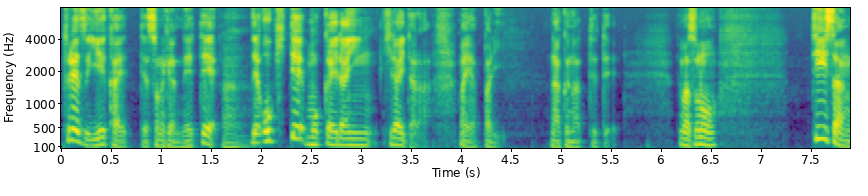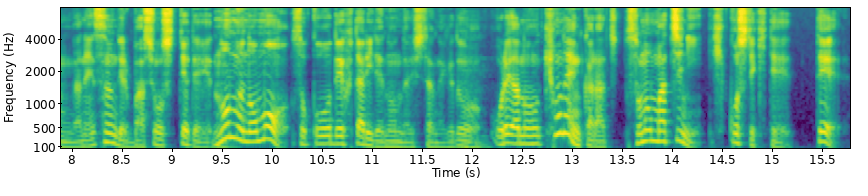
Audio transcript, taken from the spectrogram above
とりあえず家帰ってその日は寝て、うんで起きてもう一回 LINE 開いたら、まあ、やっぱり亡くなってて。で、まあ、その T さんがね住んでる場所を知ってて飲むのもそこで2人で飲んだりしたんだけど、うん俺あの去年からその町に引っ越してきてて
